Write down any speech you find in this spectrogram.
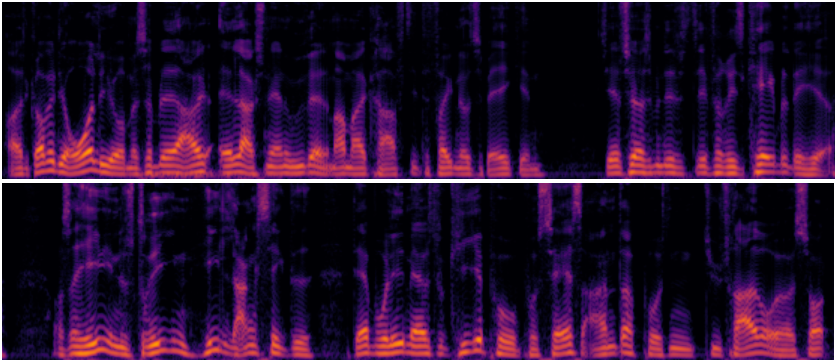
Og det kan godt være, at de overlever, men så bliver alle aktionærerne udvalgt meget, meget kraftigt. Der får ikke noget tilbage igen. Så jeg synes simpelthen, det er for risikabelt det her. Og så hele industrien, helt langsigtet, det er problemet med, at hvis du kigger på, på SAS og andre på sådan 20-30-årig horisont,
